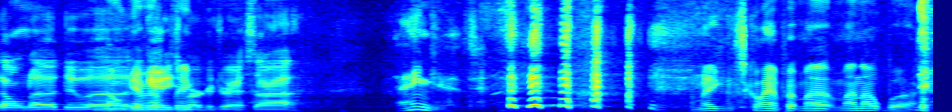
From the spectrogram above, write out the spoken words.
don't uh, do a, Don't give a big- Gettysburg address. All right. Dang it! I may just go ahead and put my my notebook.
